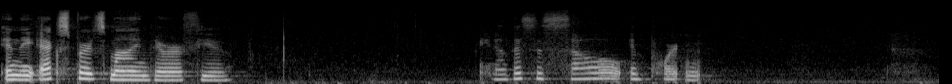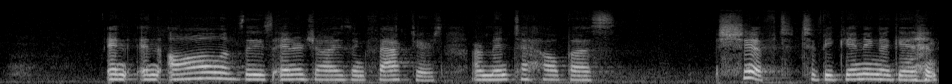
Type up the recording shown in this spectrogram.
In the expert's mind, there are few. You know, this is so important. And, and all of these energizing factors are meant to help us shift to beginning again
